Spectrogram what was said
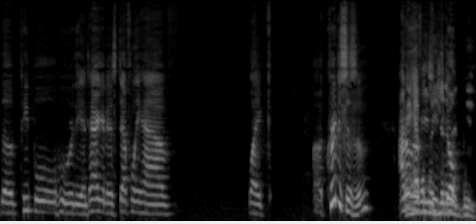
the people who are the antagonists definitely have like uh, criticism. I don't they know have if a you go legitimate beef.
